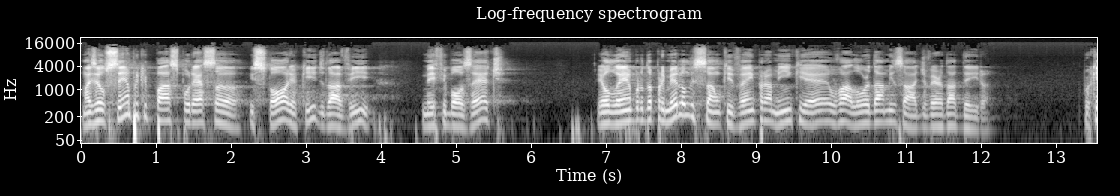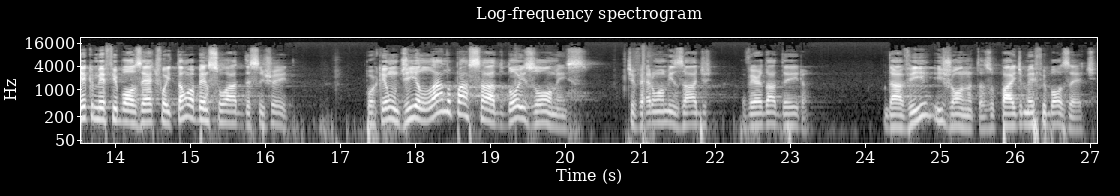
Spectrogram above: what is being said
Mas eu sempre que passo por essa história aqui de Davi, Mefibosete, eu lembro da primeira lição que vem para mim, que é o valor da amizade verdadeira. Por que que Mefibosete foi tão abençoado desse jeito? Porque um dia lá no passado, dois homens tiveram uma amizade verdadeira. Davi e Jonatas, o pai de Mefibosete.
